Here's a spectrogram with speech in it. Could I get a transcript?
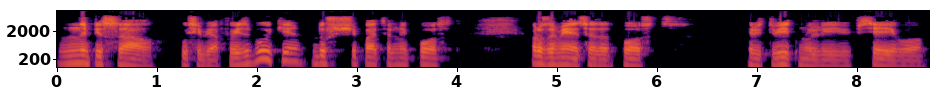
написал у себя в Фейсбуке душесчипательный пост. Разумеется, этот пост ретвитнули все его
